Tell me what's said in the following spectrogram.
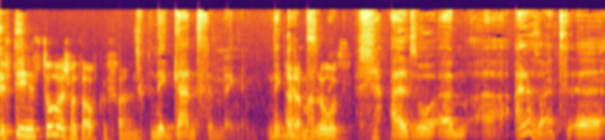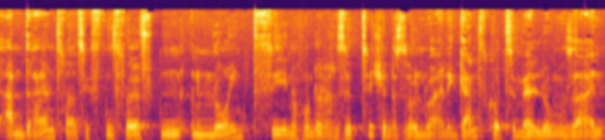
Ist dir historisch was aufgefallen? Eine ganze Menge. Eine ganze ja, dann mal los. Menge. Also, ähm, einerseits äh, am 23.12.1970, und das soll nur eine ganz kurze Meldung sein,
